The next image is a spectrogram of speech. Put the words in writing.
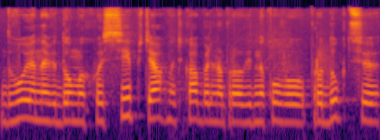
двоє невідомих осіб тягнуть кабельно-провідникову продукцію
